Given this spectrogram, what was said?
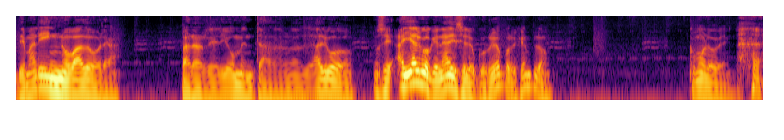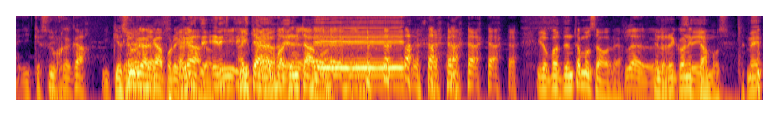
de manera innovadora para realidad aumentada? ¿no? Algo, no sé, ¿hay algo que nadie se le ocurrió, por ejemplo? ¿Cómo lo ven? y que surja acá. Y que surja acá, por ejemplo. este- este Ahí está, lo patentamos. Eh, Y lo patentamos ahora. Claro, El reconectamos. Sí. Me,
